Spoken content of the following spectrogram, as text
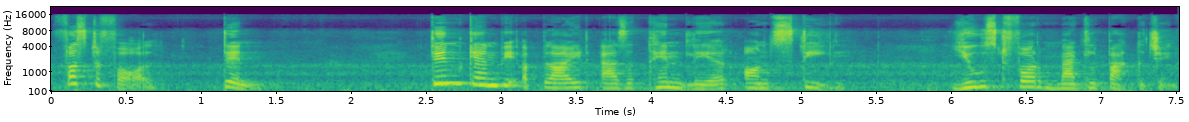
First of all, tin. Tin can be applied as a thin layer on steel, used for metal packaging.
